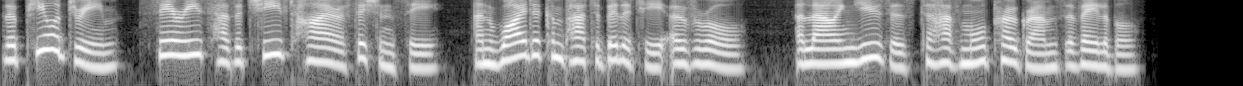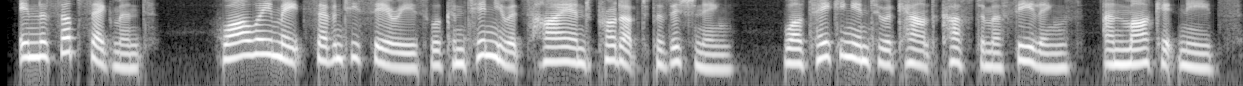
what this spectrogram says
The Pure Dream series has achieved higher efficiency and wider compatibility overall, allowing users to have more programs available. In the subsegment, Huawei Mate 70 series will continue its high-end product positioning, while taking into account customer feelings and market needs.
